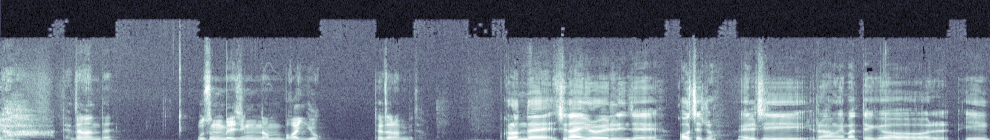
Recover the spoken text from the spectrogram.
야 대단한데 우승 매직 넘버가 6 대단합니다. 그런데 지난 일요일 이제 어제죠. LG랑의 맞대결이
